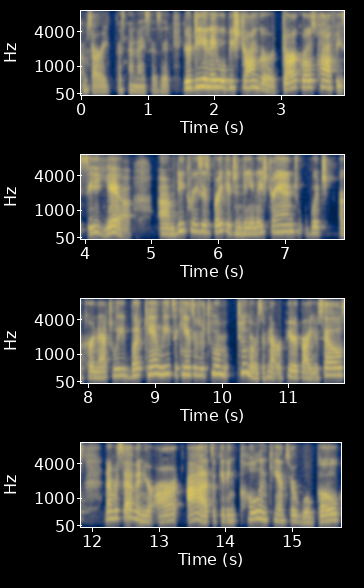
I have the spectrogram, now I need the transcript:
I'm sorry, that's not nice, is it? Your DNA will be stronger. Dark roast coffee, see, yeah, um, decreases breakage in DNA strand, which occur naturally, but can lead to cancers or tum- tumors if not repaired by your cells. Number seven, your odds of getting colon cancer will go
